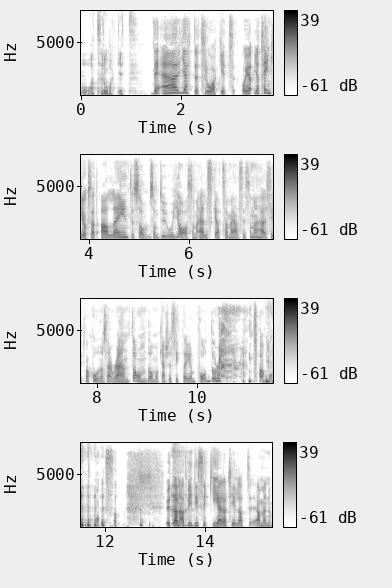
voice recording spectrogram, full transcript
Åh, vad tråkigt. Det är jättetråkigt och jag, jag tänker också att alla är inte som, som du och jag som älskar att ta med sig sådana här situationer och sen ranta om dem och kanske sitta i en podd och ranta om dem också. Utan att vi dissekerar till att ja, men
